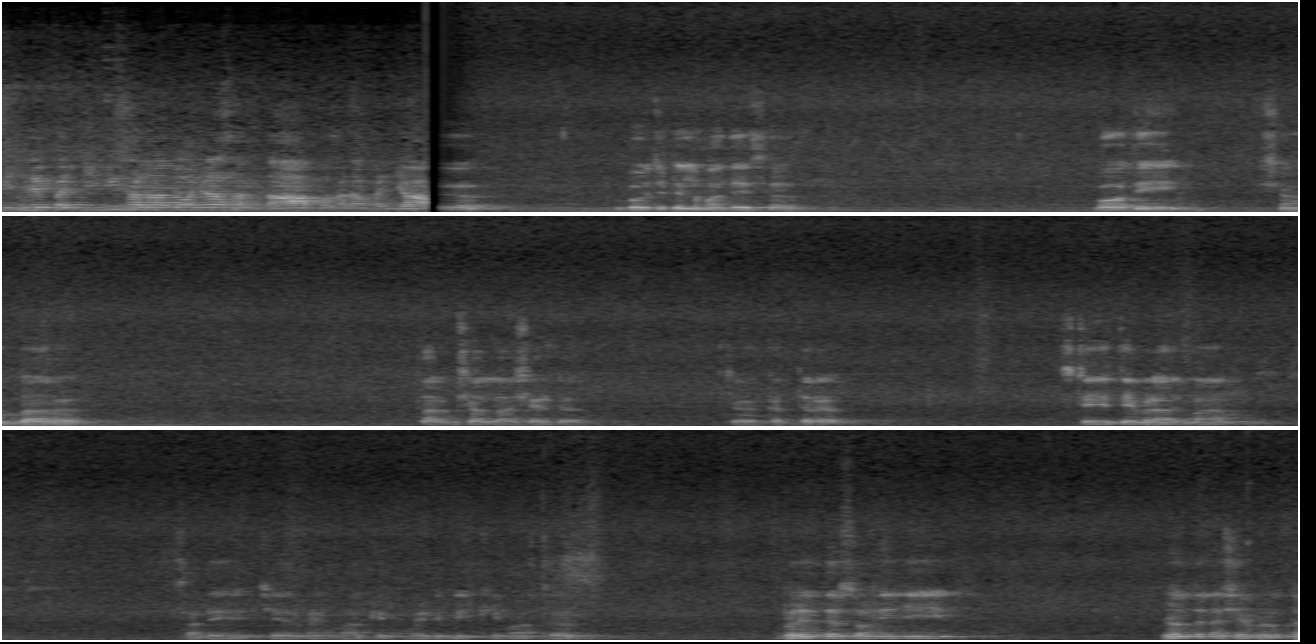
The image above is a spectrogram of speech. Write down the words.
ਪਿਛਲੇ 25 ਸਾਲਾਂ ਤੋਂ ਜਿਹੜਾ ਸੰਤਾਪ ਸਾਡਾ ਪੰਜਾਬ ਬੁਰਜ ਢਿੱਲਵਾਂ ਦੇ ਇਸ ਬਹੁਤ ਹੀ ਸ਼ਾਨਦਾਰ ਧਰਮਸ਼ਾਲਾ ਸ਼ੈੱਡ ਚ ਇਕੱਤਰ ਸਟੇਜ ਤੇ ਬਿਰਾਜਮਾਨ ਸਾਡੇ chairman market committee Bhikhi master Varinder Soni ji ਯੁੱਧ ਨਸ਼ੇ ਵਿਰੁੱਧ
